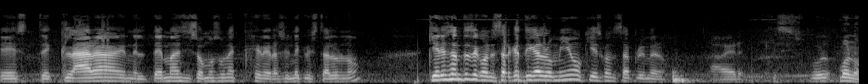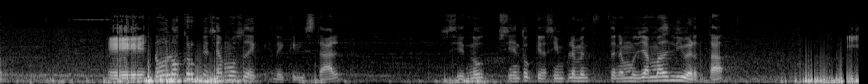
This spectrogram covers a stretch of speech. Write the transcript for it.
este, clara en el tema de si somos una generación de cristal o no? ¿Quieres antes de contestar que te diga lo mío o quieres contestar primero? A ver, ¿qué es- bueno, eh, no, no creo que seamos de, de cristal. Siento, siento que simplemente tenemos ya más libertad y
